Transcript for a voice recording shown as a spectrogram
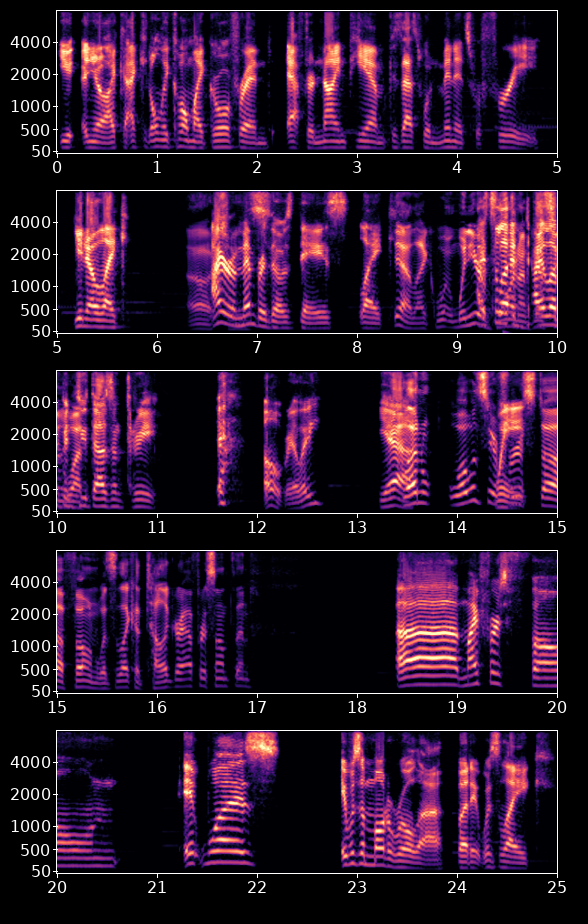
you, you know, I could only call my girlfriend after 9 p.m. because that's when minutes were free. You know, like, Oh, I remember those days. Like, Yeah, like when, when you were I still born, had I'm dial up in what, 2003. oh, really? Yeah. Glenn, what was your Wait. first uh, phone? Was it like a telegraph or something? Uh, my first phone, it was, it was a Motorola, but it was like,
